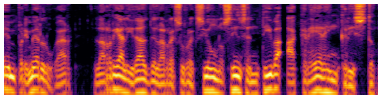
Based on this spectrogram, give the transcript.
En primer lugar, la realidad de la resurrección nos incentiva a creer en Cristo.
